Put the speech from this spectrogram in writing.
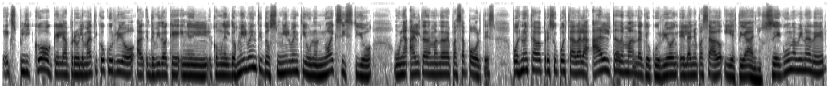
explicó que la problemática ocurrió debido a que en el como en el 2020 y 2021 no existió una alta demanda de pasaportes, pues no estaba presupuestada la alta demanda que ocurrió en el año pasado y este año. Según Abinader,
